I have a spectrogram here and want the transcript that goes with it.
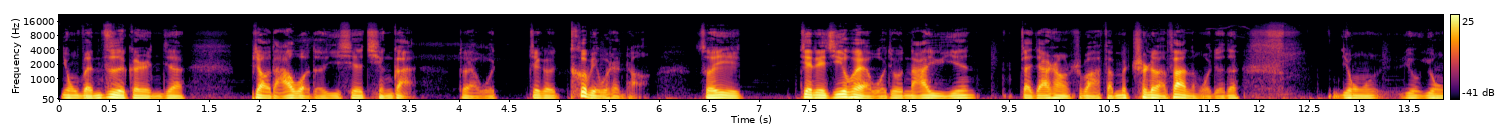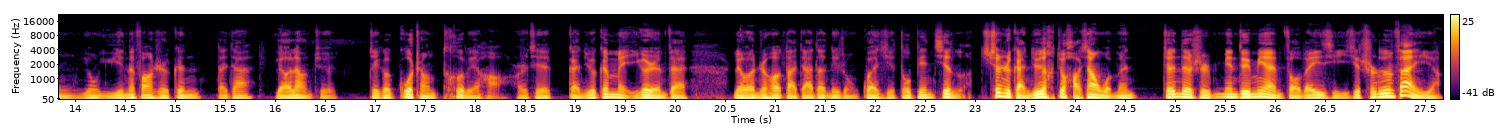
用文字跟人家表达我的一些情感，对我这个特别不擅长，所以借这机会，我就拿语音，再加上是吧，咱们吃这碗饭呢，我觉得用用用用语音的方式跟大家聊两句，这个过程特别好，而且感觉跟每一个人在聊完之后，大家的那种关系都变近了，甚至感觉就好像我们真的是面对面走在一起，一起吃顿饭一样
